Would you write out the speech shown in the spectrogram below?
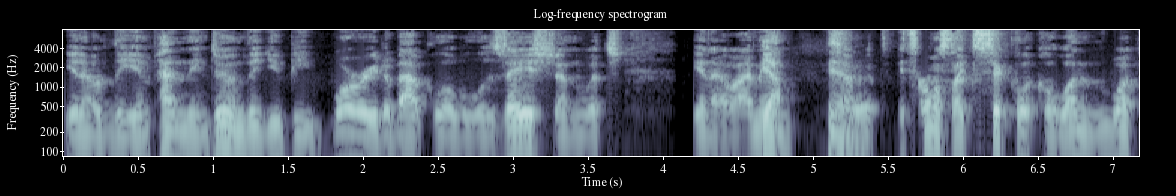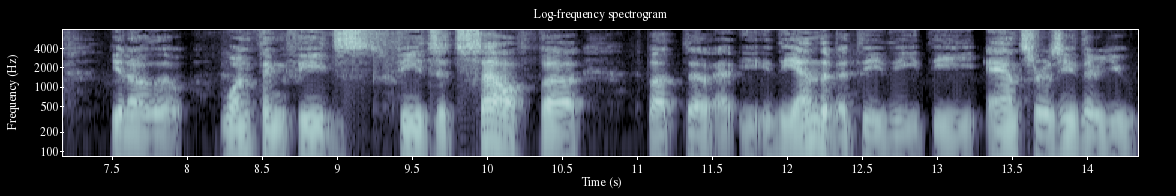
you know, the impending doom, that you'd be worried about globalization, which, you know, I mean, yeah. So it's, it's almost like cyclical. One, one, you know, the one thing feeds feeds itself, uh, but uh, at the end of it, the, the the answer is either you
